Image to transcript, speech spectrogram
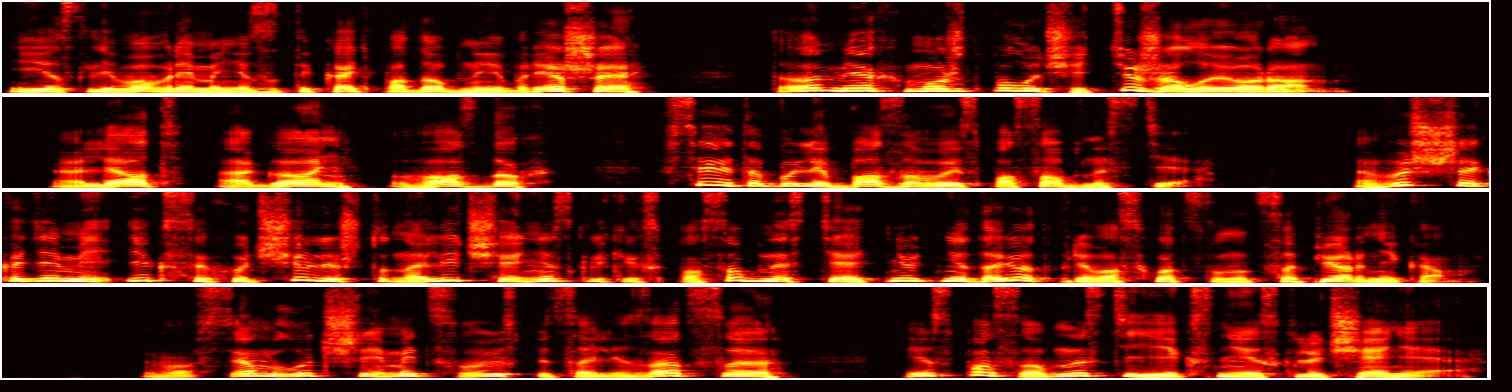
Если вовремя не затыкать подобные бреши, то мех может получить тяжелый урон. Лед, огонь, воздух – все это были базовые способности. В Высшей Академии X их учили, что наличие нескольких способностей отнюдь не дает превосходства над соперником. Во всем лучше иметь свою специализацию, и способности X не исключение.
